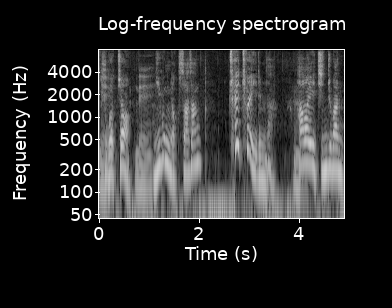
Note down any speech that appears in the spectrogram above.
예. 죽었죠. 네. 미국 역사상 최초의 일입니다. 음. 하와이 진주만은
